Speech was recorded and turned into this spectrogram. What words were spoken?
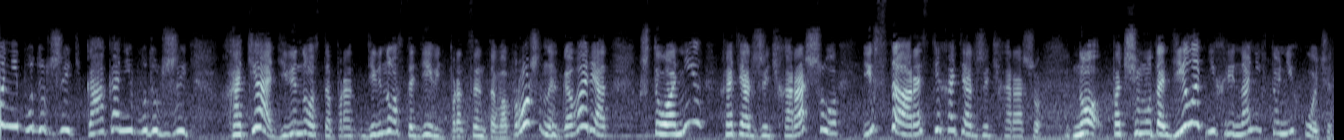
они будут жить, как они будут жить. Хотя 90, про- 99% опрошенных говорят, что они хотят жить хорошо и в старости хотят жить хорошо. Но почему-то делать ни хрена никто не хочет.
